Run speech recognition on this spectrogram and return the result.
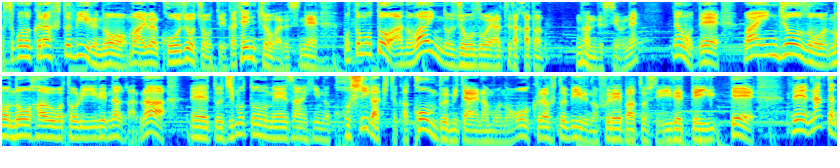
そこのクラフトビールの、まあ、いわゆる工場長というか店長がですね、もともとあのワインの醸造をやってた方なんですよね。なので、ワイン醸造のノウハウを取り入れながら、えっ、ー、と、地元の名産品の干し柿とか昆布みたいなものをクラフトビールのフレーバーとして入れていて、で、なんか、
